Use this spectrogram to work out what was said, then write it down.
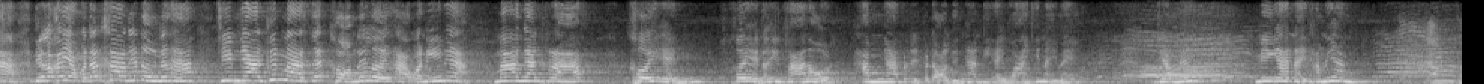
อะเดี๋ยวเราขยับมาด้านข้างนิดนึงนะคะ ทีมงานขึ้นมาเซตของได้เลยค่ะ วันนี้เนี่ยมางานคราฟต์เคยเห็นเคยเห็นน้องอิงฟ้าเราทำงานประดิษฐ์ประดอยหรืองาน DIY ที่ไหนไหมยังไหมมีงานไหนทำหรือยังยังค่ะ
